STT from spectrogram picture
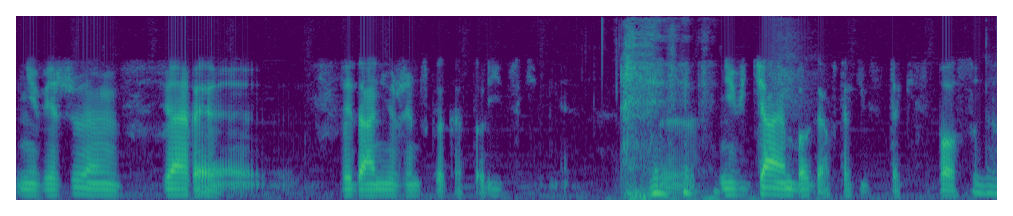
nie wierzyłem w wiarę w wydaniu rzymskokatolickim. Nie, widziałem Boga w taki, w taki sposób. No.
